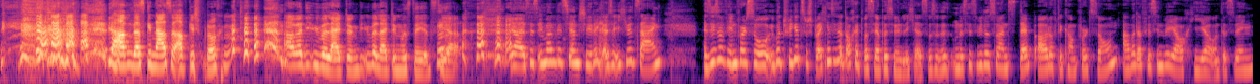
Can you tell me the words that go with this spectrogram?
Wir haben das genauso abgesprochen. Aber die Überleitung, die Überleitung musste jetzt hier. ja, es ist immer ein bisschen schwierig. Also ich würde sagen, es ist auf jeden Fall so, über Trigger zu sprechen, es ist ja doch etwas sehr Persönliches. Also das, und es ist wieder so ein Step out of the comfort zone. Aber dafür sind wir ja auch hier und deswegen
